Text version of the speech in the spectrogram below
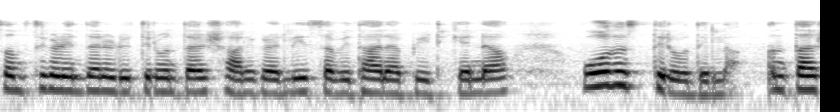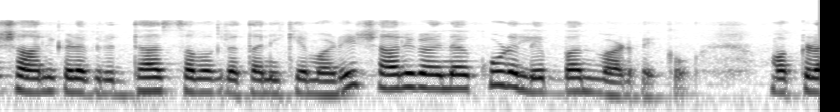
ಸಂಸ್ಥೆಗಳಿಂದ ನಡೆಯುತ್ತಿರುವಂತಹ ಶಾಲೆಗಳಲ್ಲಿ ಸಂವಿಧಾನ ಪೀಠಿಕೆಯನ್ನ ಓದಿಸ್ತಿರುವುದಿಲ್ಲ. ಅಂತ ಶಾಲೆಗಳ ವಿರುದ್ಧ ಸಮಗ್ರ ತನಿಖೆ ಮಾಡಿ ಶಾಲೆಗಳನ್ನ ಕೂಡಲೇ ಬಂದ್ ಮಾಡಬೇಕು. ಮಕ್ಕಳ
